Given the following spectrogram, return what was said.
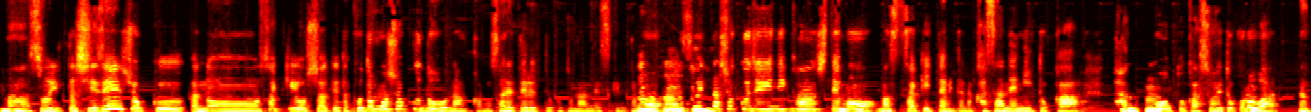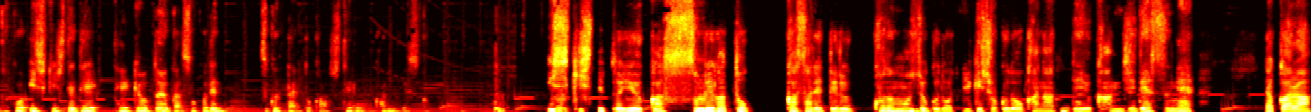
まあそういった自然食、あのー、さっきおっしゃってた子ども食堂なんかもされてるってことなんですけれども、うんうんうん、そういった食事に関しても、まあ、さっき言ったみたいな重ね煮とか発酵とか、そういうところはなんかこう意識して提供というかそこで作ったりとかしてる感じですか？意識してというか、それが特化されてる子ども食堂、地域食堂かなっていう感じですね。だから、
